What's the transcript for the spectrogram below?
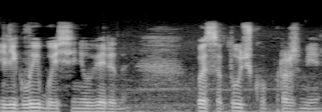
Или глыбы, если не уверены. ПС тучку прожми.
